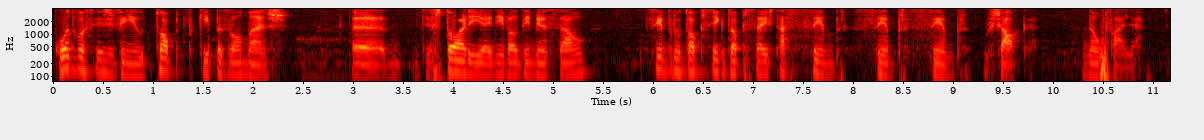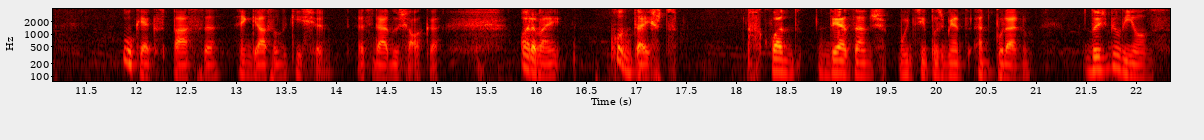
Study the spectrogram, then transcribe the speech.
quando vocês veem o top de equipas alemãs ah, de história e nível de dimensão, sempre no top 5, top 6 está sempre, sempre, sempre o Schalke. Não falha. O que é que se passa em Gelsenkirchen, a cidade do Schalke? Ora bem, contexto. Recuando 10 anos, muito simplesmente, ano por ano. 2011,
